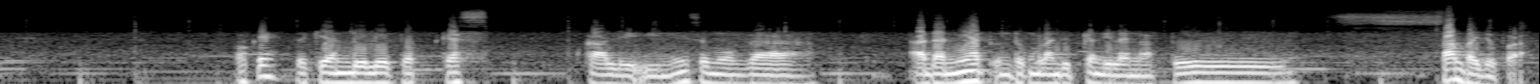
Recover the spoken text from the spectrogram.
Oke sekian dulu podcast kali ini. Semoga ada niat untuk melanjutkan di lain waktu. Sampai jumpa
